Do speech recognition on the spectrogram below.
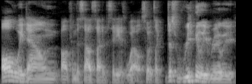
all the way down uh, from the south side of the city as well. So it's like just really, really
